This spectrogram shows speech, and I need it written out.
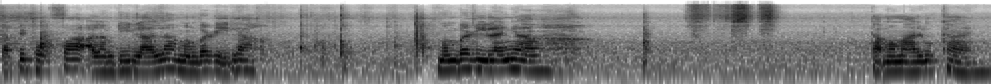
Tapi so far Alhamdulillah lah Memberilah. Memberilahnya tak memalukan.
